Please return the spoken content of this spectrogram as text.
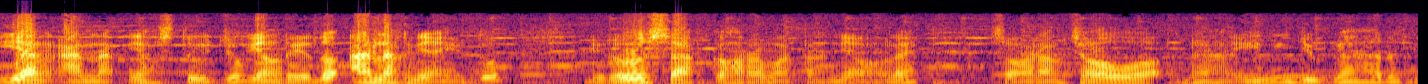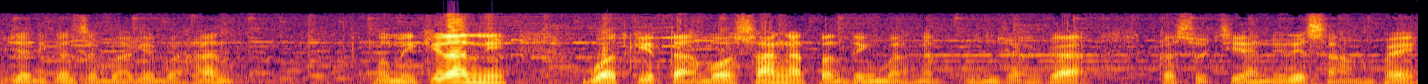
yang anak yang setuju yang ridho anaknya itu dirusak kehormatannya oleh seorang cowok. Nah ini juga harus dijadikan sebagai bahan pemikiran nih buat kita bahwa sangat penting banget menjaga kesucian diri sampai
